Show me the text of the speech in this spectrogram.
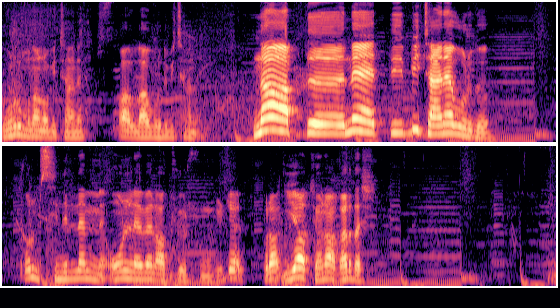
Vurur mu lan o bir tane? Vallahi vurdu bir tane. Ne yaptı? Ne etti? Bir tane vurdu. Oğlum sinirlenme. 10 level atıyorsun. Güzel. Bırak iyi atıyorsun ha kardeş. Hmm.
